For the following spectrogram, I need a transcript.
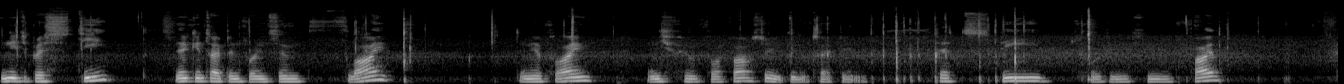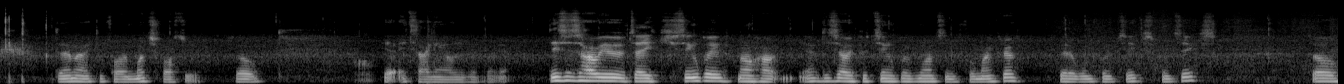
you need to press T. Then you can type in, for instance, fly. Then you're flying. And if you fly faster, you can type in set speed, for instance, 5. Then I can fly much faster. So, yeah, it's lagging a little bit, but yeah this is how you take single player no how yeah this is how you put single player commands in for minecraft. Beta 1.6.6 so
